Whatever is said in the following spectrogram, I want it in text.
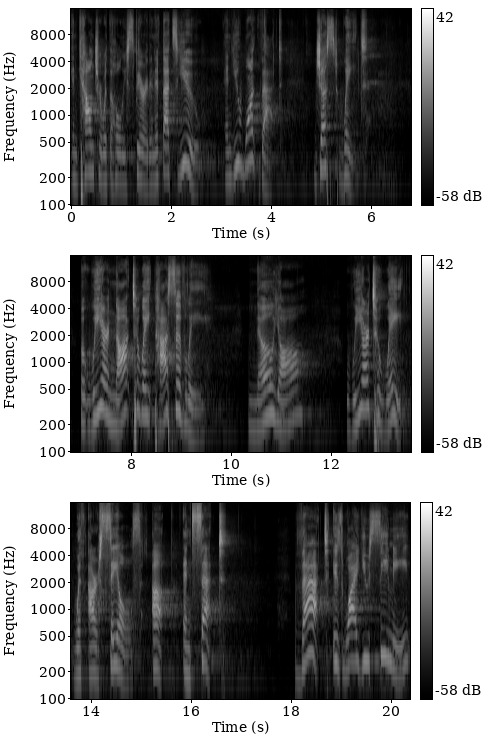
encounter with the Holy Spirit. And if that's you and you want that, Just wait. But we are not to wait passively. No, y'all. We are to wait with our sails up and set. That is why you see me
